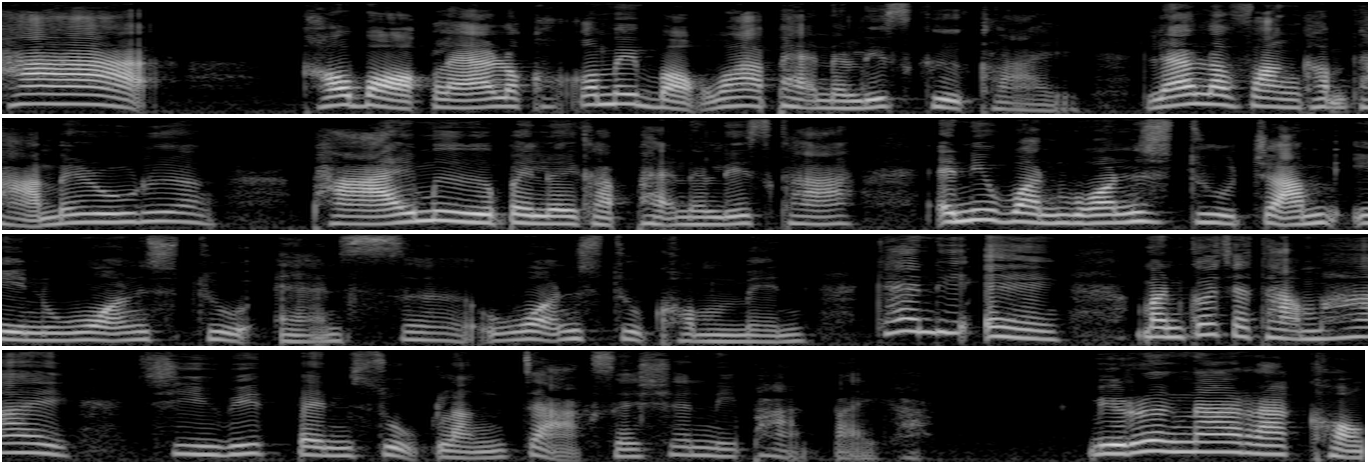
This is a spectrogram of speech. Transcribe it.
ถ้าเขาบอกแล้วแล้วเขาก็ไม่บอกว่า panelist คือใคร แล้วเราฟังคำถามไม่รู้เรื่อง ผายมือไปเลยค่ะ panelist คะ anyone wants to jump in wants to answer wants to comment แค่นี้เอง มันก็จะทำให้ชีวิตเป็นสุขหลังจากเซสชันนี้ผ่านไปค่ะ มีเรื่องน่ารักของ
